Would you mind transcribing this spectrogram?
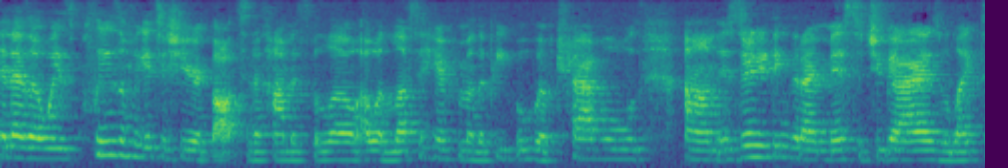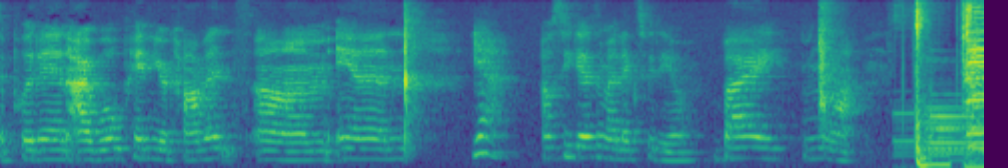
And as always please don't forget to share your thoughts in the comments below. I would love to hear from other people who have traveled. Um, is there anything that i missed that you guys would like to put in? I will pin your comments. Um, and yeah i'll see you guys in my next video. Bye. Mwah.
